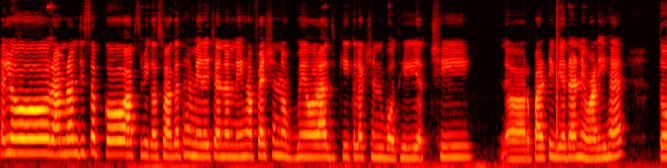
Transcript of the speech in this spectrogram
हेलो, राम राम जी सबको। आप सभी का स्वागत है मेरे चैनल नेहा फ़ैशन अब में और आज की कलेक्शन बहुत ही अच्छी और पार्टी वेयर रहने वाली है। तो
